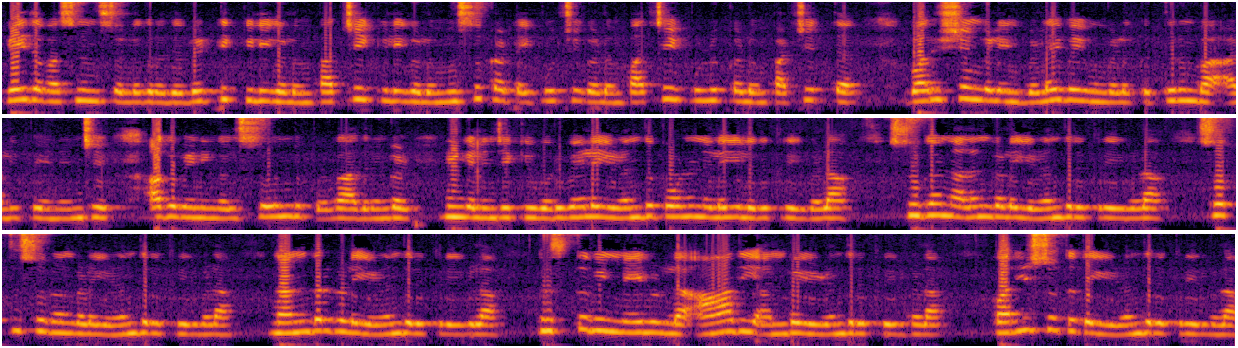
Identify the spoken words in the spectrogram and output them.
வேத வசனம் சொல்லுகிறது வெட்டி கிளிகளும் பச்சை கிளிகளும் முசுக்கட்டை பூச்சிகளும் பச்சை புழுக்களும் பட்சித்த வருஷங்களின் விளைவை உங்களுக்கு திரும்ப அளிப்பேன் என்று ஆகவே நீங்கள் சோர்ந்து போகாதிருங்கள். நீங்கள் இன்றைக்கு ஒருவேளை இழந்து போன நிலையில் இருக்கிறீர்களா? சுக நலன்களை இழந்திருக்கிறீர்களா? சொத்து சுகங்களை இழந்திருக்கிறீர்களா? நண்பர்களை இழந்திருக்கிறீர்களா? கிறிஸ்துவின் மேலுள்ள ஆதி அன்பை இழந்திருக்கிறீர்களா? பரிசுத்தத்தை இழந்திருக்கிறீர்களா?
